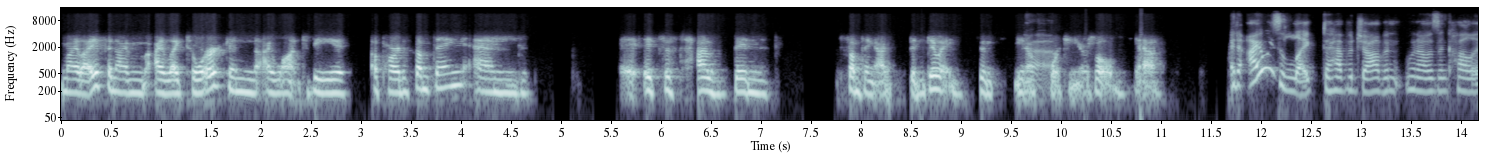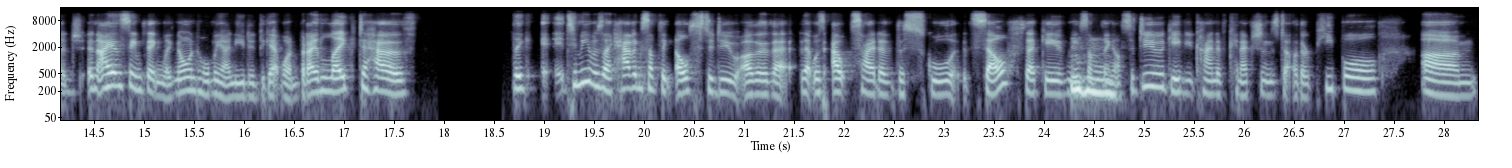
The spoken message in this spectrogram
my life and I'm, I like to work and I want to be a part of something. And it, it just has been something I've been doing since, you know, yeah. 14 years old. Yeah. And I always liked to have a job in, when I was in college. And I had the same thing. Like, no one told me I needed to get one, but I like to have, like, it, to me, it was like having something else to do other that that was outside of the school itself that gave me mm-hmm. something else to do, It gave you kind of connections to other people. Um,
